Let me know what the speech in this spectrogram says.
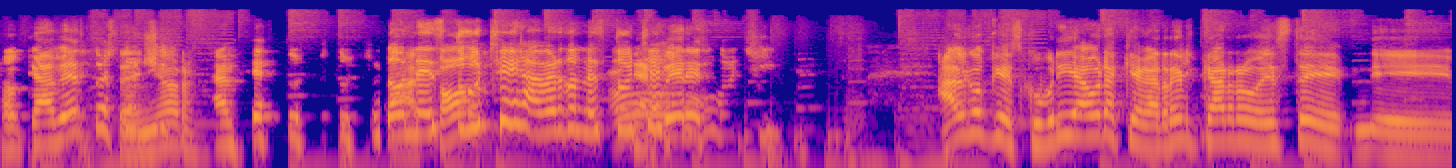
Ok, a ver tu estuche. Señor. A ver tu estuche. Don A todo. Estuche, a ver, don A Estuche. ver estuche. Algo que descubrí ahora que agarré el carro, este eh,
